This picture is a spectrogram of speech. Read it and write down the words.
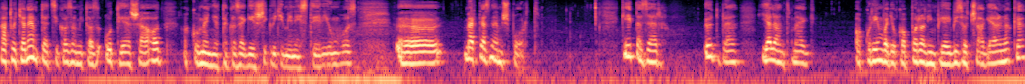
Hát, hogyha nem tetszik az, amit az OTSA ad, akkor menjetek az egészségügyi minisztériumhoz. Ö, mert ez nem sport. 2005-ben jelent meg, akkor én vagyok a Paralimpiai Bizottság elnöke,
